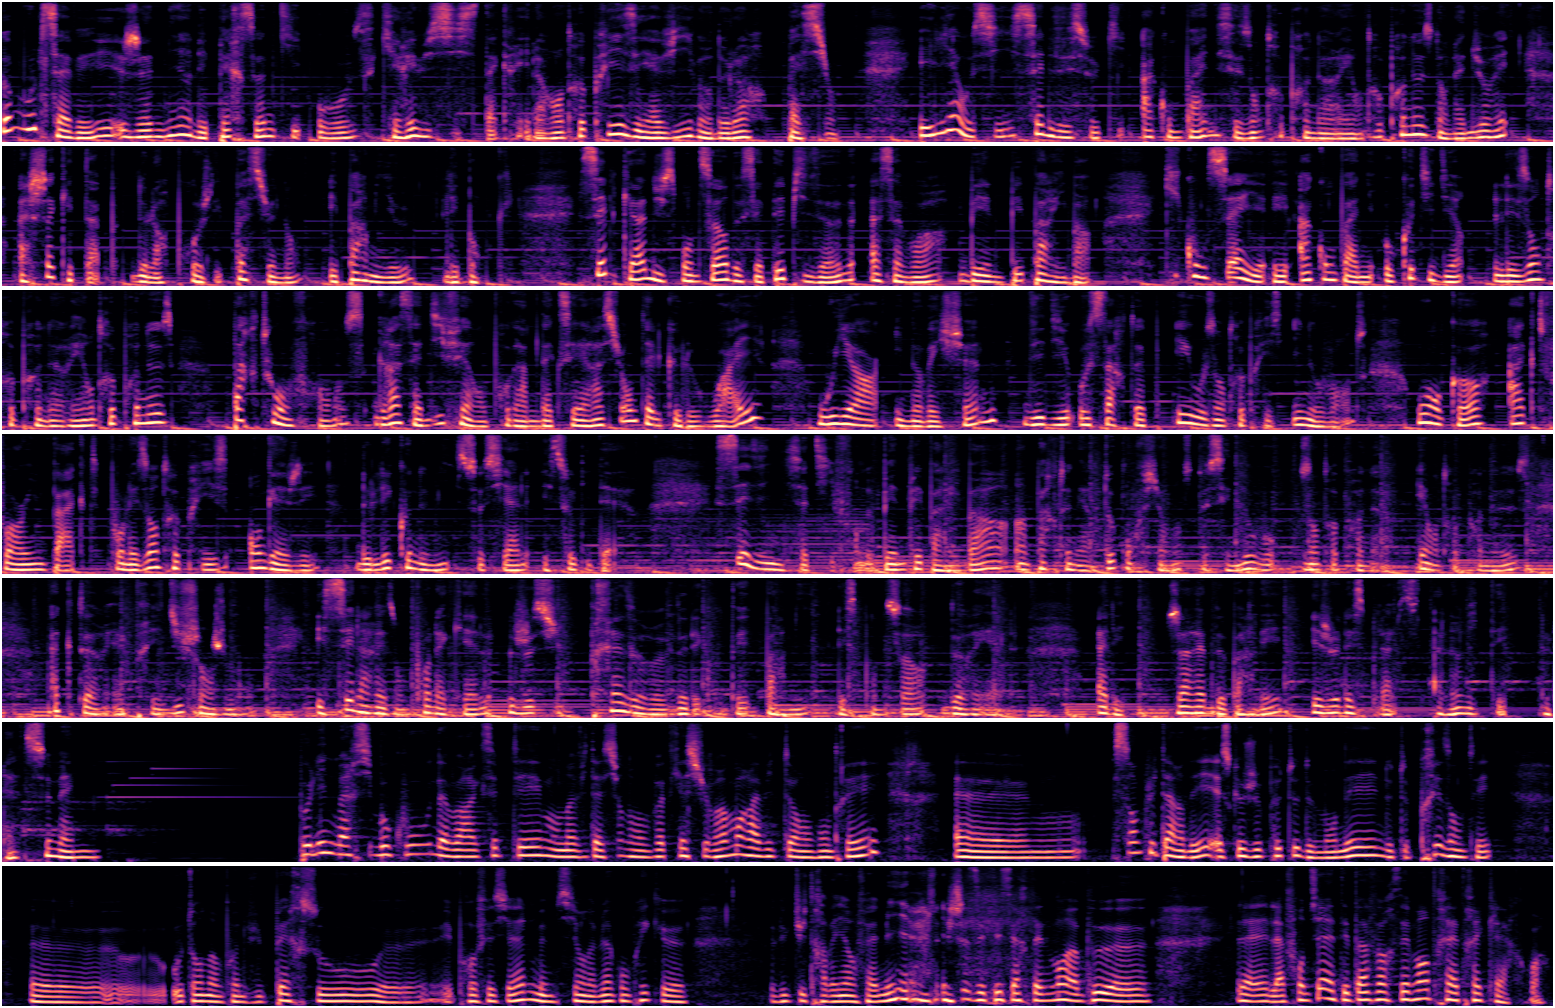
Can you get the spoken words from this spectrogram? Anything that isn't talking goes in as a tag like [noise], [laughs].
Comme vous le savez, j'admire les personnes qui osent, qui réussissent à créer leur entreprise et à vivre de leur passion. Et il y a aussi celles et ceux qui accompagnent ces entrepreneurs et entrepreneuses dans la durée à chaque étape de leur projet passionnant et parmi eux, les banques. C'est le cas du sponsor de cet épisode, à savoir BNP Paribas, qui conseille et accompagne au quotidien les entrepreneurs et entrepreneuses partout en France grâce à différents programmes d'accélération tels que le WHY, We Are Innovation, dédié aux startups et aux entreprises innovantes, ou encore Act for Impact pour les entreprises engagées de l'économie sociale et solidaire. Ces initiatives font de BNP Paribas un partenaire de confiance de ces nouveaux entrepreneurs et entrepreneuses, acteurs et actrices du changement, et c'est la raison pour laquelle je suis très heureuse de les compter parmi les sponsors de Réel. Allez, j'arrête de parler et je laisse place à l'invité de la semaine. Pauline, merci beaucoup d'avoir accepté mon invitation dans mon podcast. Je suis vraiment ravie de te rencontrer. Euh, sans plus tarder, est-ce que je peux te demander de te présenter autant d'un point de vue perso euh, et professionnel, même si on a bien compris que vu que tu travaillais en famille, [laughs] les choses étaient certainement un peu la, frontière n'était pas forcément très très claire, quoi.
